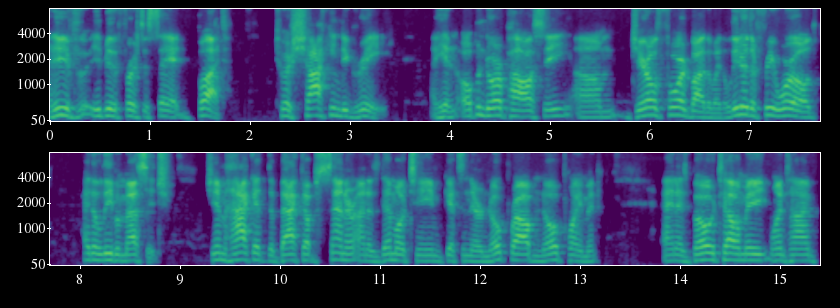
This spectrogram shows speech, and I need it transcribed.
he'd, he'd be the first to say it. But to a shocking degree, he had an open door policy. Um, Gerald Ford, by the way, the leader of the free world, had to leave a message. Jim Hackett, the backup center on his demo team, gets in there no problem, no appointment. And as Bo told me one time,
